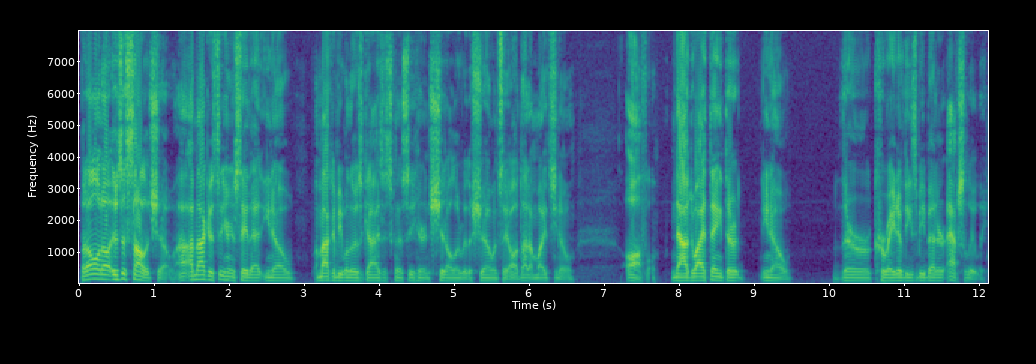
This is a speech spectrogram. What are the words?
but all in all, it was a solid show. I, am not going to sit here and say that, you know, I'm not going to be one of those guys that's going to sit here and shit all over the show and say, oh, Dynamite's, you know, awful. Now, do I think they're, you know, their creative needs to be better? Absolutely.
